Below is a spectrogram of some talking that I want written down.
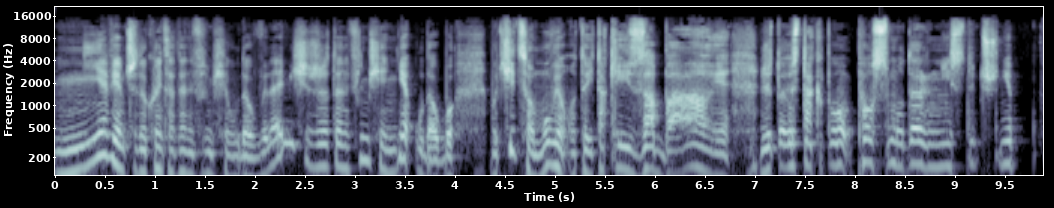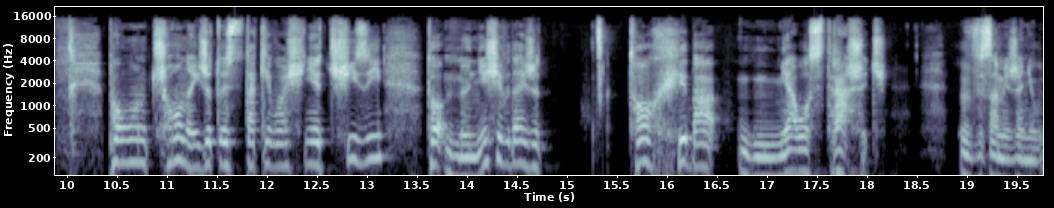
nie wiem, czy do końca ten film się udał. Wydaje mi się, że ten film się nie udał, bo, bo ci, co mówią o tej takiej zabawie, że to jest tak po, postmodernistycznie połączone i że to jest takie właśnie cheesy, to mnie się wydaje, że to chyba miało straszyć w zamierzeniu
